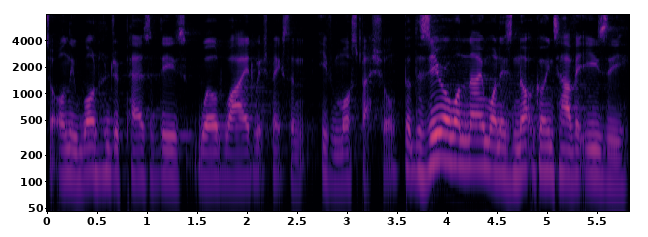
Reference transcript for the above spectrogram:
So only 100 pairs of these worldwide, which makes them even more special. But the 0191 is not going to have it easy.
